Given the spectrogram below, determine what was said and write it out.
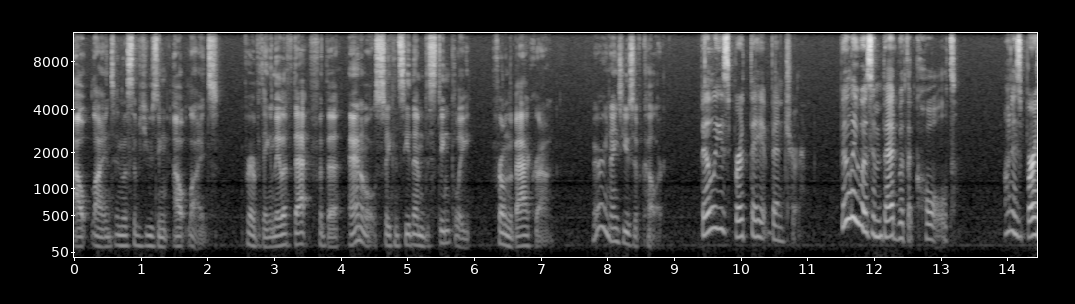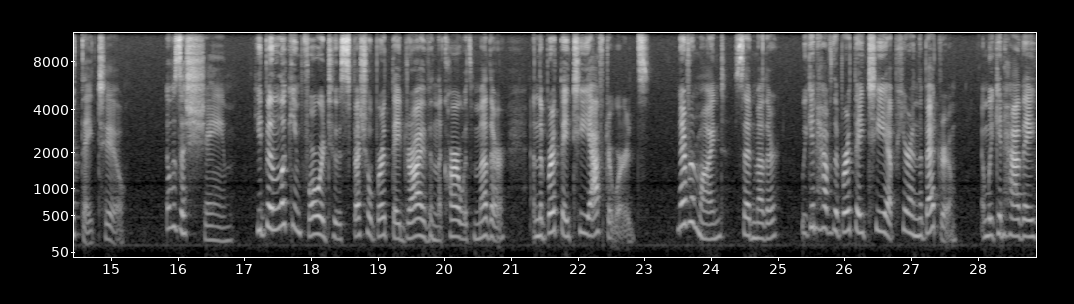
outlines and less of using outlines for everything. And they left that for the animals so you can see them distinctly from the background. Very nice use of color. Billy's birthday adventure. Billy was in bed with a cold. On his birthday, too. It was a shame. He'd been looking forward to his special birthday drive in the car with Mother and the birthday tea afterwards. Never mind, said Mother. We can have the birthday tea up here in the bedroom, and we can have a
